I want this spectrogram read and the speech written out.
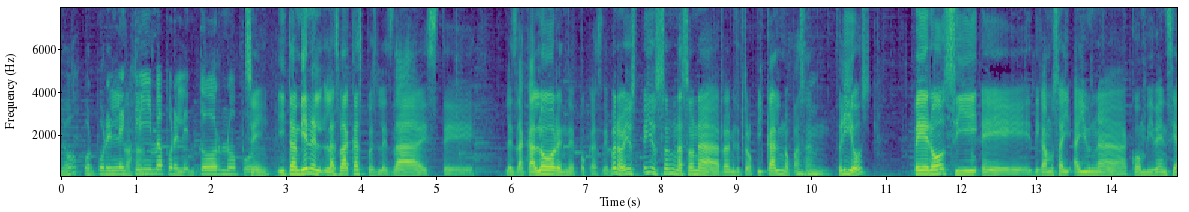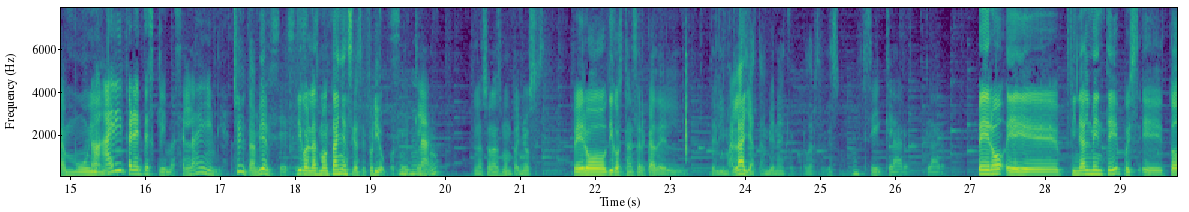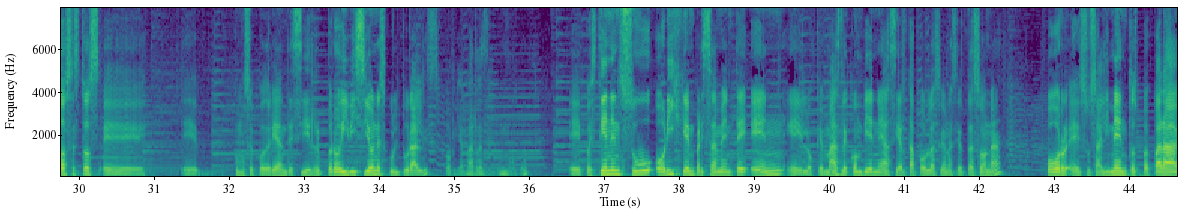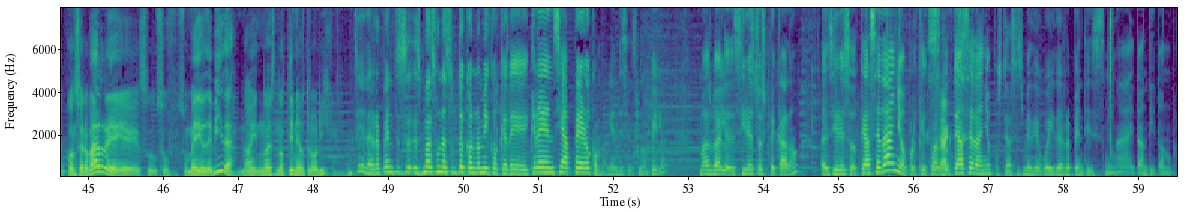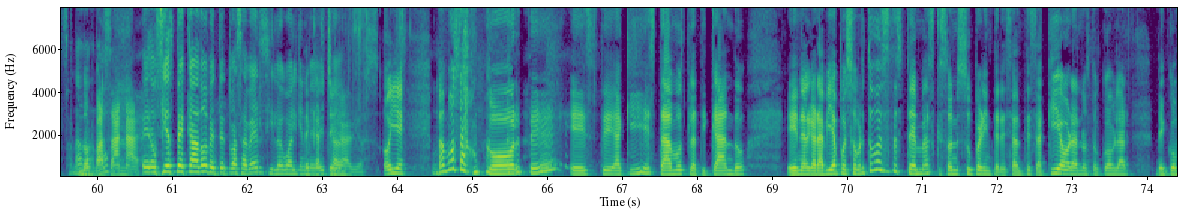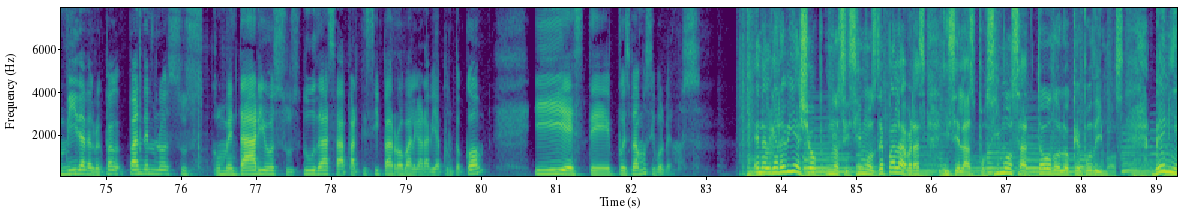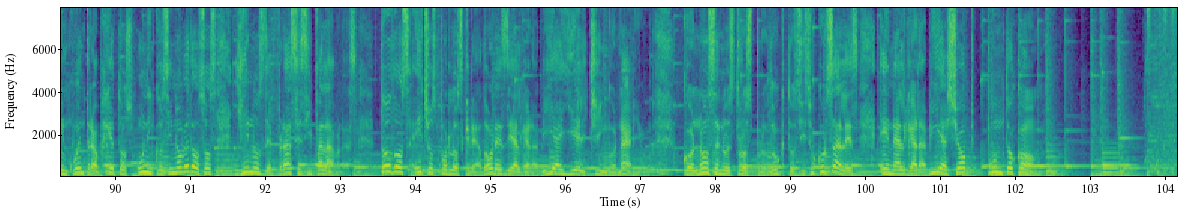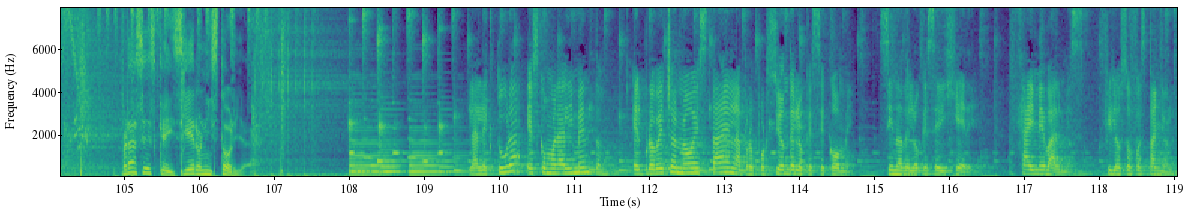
¿no? Por, por el Ajá. clima, por el entorno, por... Sí, y también el- las vacas pues les da este les da calor en épocas de, bueno, ellos ellos son una zona realmente tropical, no pasan fríos, pero sí eh, digamos hay, hay una convivencia muy No, hay diferentes climas en la India. Sí, también. Sí, sí, digo, en las montañas sí hace frío, por Sí, ejemplo, claro. ¿no? En las zonas montañosas. Pero digo, están cerca del, del Himalaya, también hay que acordarse de eso. ¿no? Sí, claro, claro. Pero eh, finalmente, pues eh, todos estos, eh, ¿cómo se podrían decir? Prohibiciones culturales, por llamarlas de algún modo, eh, pues tienen su origen precisamente en eh, lo que más le conviene a cierta población, a cierta zona, por eh, sus alimentos, pa- para conservar su, medio de vida. No, es, no tiene otro origen. Sí, de repente es, es más un asunto económico que de creencia, pero como bien dices, ¿no, Pila? Más vale decir esto es pecado a decir eso te hace daño, porque cuando Exacto. te hace daño, pues te haces medio güey y de repente dices, ay, tantito, no pasa nada. no pasa nada. Pero si es pecado, vete tú a saber si luego alguien Te me castiga echa. Dios. Oye, vamos a un corte. Este, aquí estamos platicando en Algarabía, pues sobre todos estos temas que son súper interesantes. Aquí ahora nos tocó hablar de comida, de. Pándenos sus comentarios, sus dudas a participa.algarabía.com y este, pues vamos y volvemos. En Algarabía Shop nos hicimos de palabras y se las pusimos a todo lo que pudimos. Ven y encuentra objetos únicos y novedosos llenos de frases y palabras, todos hechos por los creadores de Algarabía y El Chingonario. Conoce nuestros productos y sucursales en algarabíashop.com. Frases que hicieron historia. La lectura es como el alimento. El provecho no está en la proporción de lo que se come, sino de lo que se digiere. Jaime Balmes, filósofo español.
